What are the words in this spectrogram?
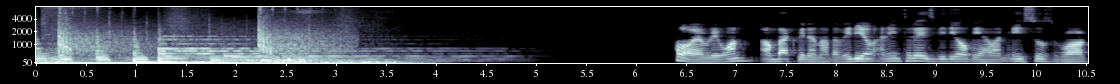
Hello everyone, I'm back with another video and in today's video we have an Asus ROG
